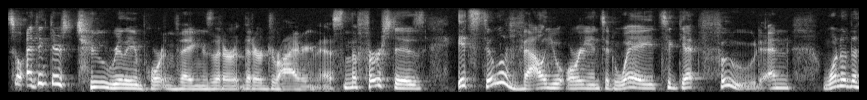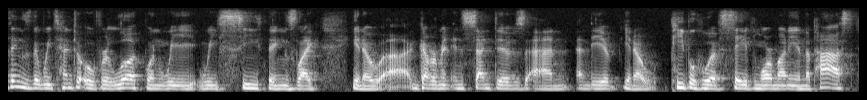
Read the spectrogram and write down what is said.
So I think there's two really important things that are that are driving this. And the first is it's still a value-oriented way to get food. And one of the things that we tend to overlook when we we see things like, you know, uh, government incentives and and the you know people who have saved more money in the past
